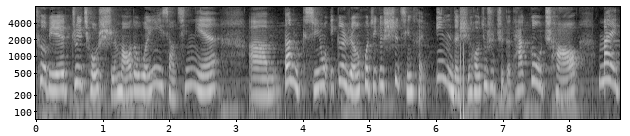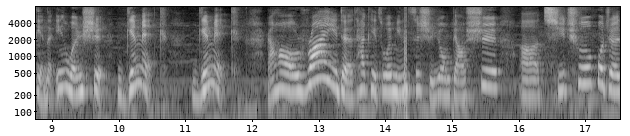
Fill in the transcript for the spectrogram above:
特别追求时髦的文艺小青年。 啊、当你形容一个人或者一个事情很硬的时候，就是指的它够潮。卖点的英文是 gimmick，gimmick。然后 ride 它可以作为名词使用，表示呃骑车或者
